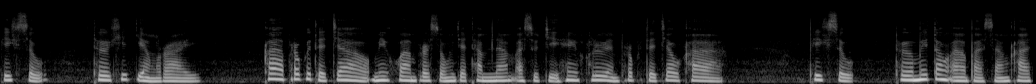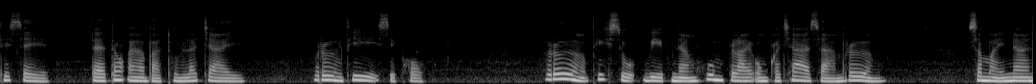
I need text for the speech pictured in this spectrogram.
ภิกษุ เธอคิดอย่างไรข้าพระพุทธเจ้ามีความประสงค์จะทำน้ำอสุจิให้เคลื่อนพระพุทธเจ้าข้า ภิกษุ เธอไม่ต้องอาบัตสังฆาทิเศษแต่ต้องอาบัตทุนละใจ เรื่องที่ 16 เรื่องภิกษุบีบหนังหุ้มปลายองคชาสามเรื่อง สมัยนั้น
